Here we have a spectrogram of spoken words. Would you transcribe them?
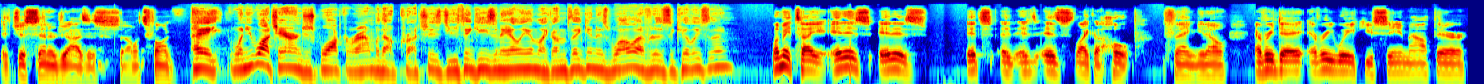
it just synergizes. So it's fun. Hey, when you watch Aaron just walk around without crutches, do you think he's an alien like I'm thinking as well after this Achilles thing? Let me tell you, it is it is it's it's like a hope thing. You know, every day, every week, you see him out there.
